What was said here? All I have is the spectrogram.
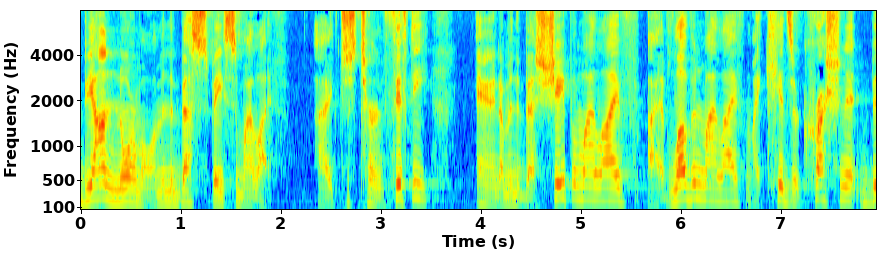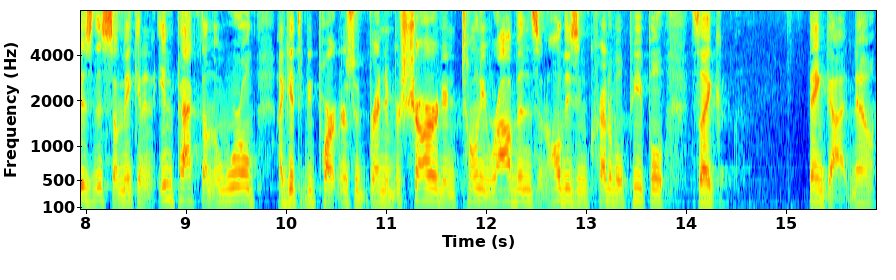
beyond normal, I'm in the best space of my life. I just turned 50 and I'm in the best shape of my life. I have love in my life. My kids are crushing it. Business, I'm making an impact on the world. I get to be partners with Brendon Burchard and Tony Robbins and all these incredible people. It's like, Thank God. Now,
